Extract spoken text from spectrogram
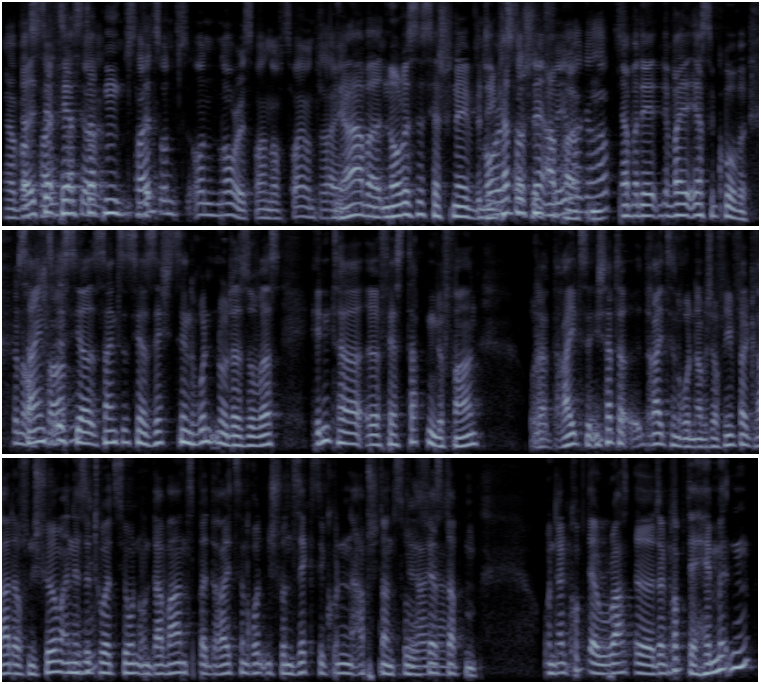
ja, da ist der Sainz hat Verstappen- Ja, Sainz und, und Norris waren noch zwei und drei. ja, aber Norris ist ja schnell, den Norris kannst du auch schnell den abhaken. gehabt. Ja, aber der, der war ja erste Kurve. Genau, Sainz, Schaden. ist ja, Sainz ist ja 16 Runden oder sowas hinter äh, Verstappen gefahren. Oder 13, ich hatte 13 Runden, habe ich auf jeden Fall gerade auf dem Schirm eine Mhm. Situation und da waren es bei 13 Runden schon 6 Sekunden Abstand zu Ja, ja. Verstappen. Und dann kommt, der äh, dann kommt der Hamilton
